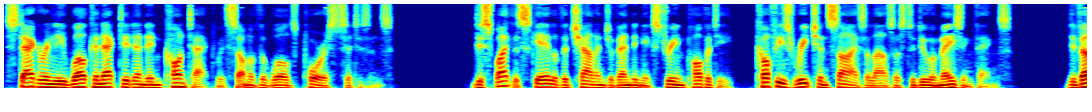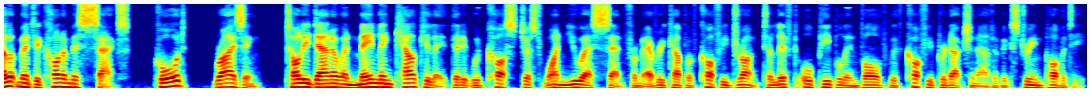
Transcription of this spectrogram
staggeringly well connected, and in contact with some of the world's poorest citizens. Despite the scale of the challenge of ending extreme poverty, coffee's reach and size allows us to do amazing things. Development economists Sachs, Cord, Rising, Toledano and Maennling calculate that it would cost just 1 US cent from every cup of coffee drunk to lift all people involved with coffee production out of extreme poverty.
